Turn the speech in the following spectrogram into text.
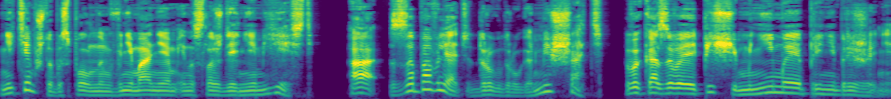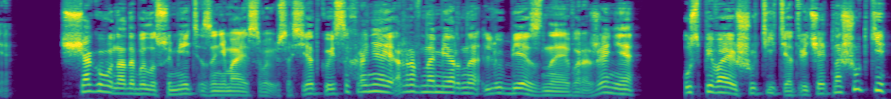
не тем, чтобы с полным вниманием и наслаждением есть, а забавлять друг друга, мешать, выказывая пище мнимое пренебрежение. Щагову надо было суметь, занимая свою соседку и сохраняя равномерно любезное выражение, успевая шутить и отвечать на шутки,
